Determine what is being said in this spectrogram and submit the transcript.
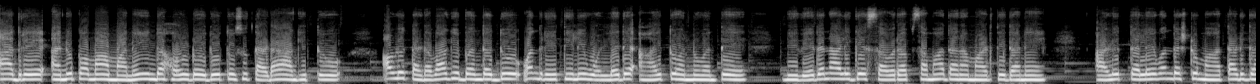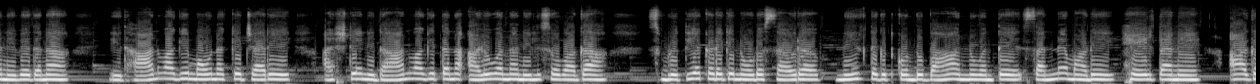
ಆದ್ರೆ ಅನುಪಮ ಮನೆಯಿಂದ ಹೊರಡೋದು ತುಸು ತಡ ಆಗಿತ್ತು. ಅವಳು ತಡವಾಗಿ ಬಂದದ್ದು ಒಂದ್ ರೀತಿಲಿ ಒಳ್ಳೇದೇ ಆಯ್ತು ಅನ್ನುವಂತೆ ನಿವೇದನಾಳಿಗೆ ಸೌರಭ್ ಸಮಾಧಾನ ಮಾಡ್ತಿದ್ದಾನೆ. ಅಳುತ್ತಲೇ ಒಂದಷ್ಟು ಮಾತಾಡಿದ ನಿವೇದನ ನಿಧಾನವಾಗಿ ಮೌನಕ್ಕೆ ಜಾರಿ, ಅಷ್ಟೇ ನಿಧಾನವಾಗಿ ತನ್ನ ಅಳುವನ್ನ ನಿಲ್ಲಿಸುವಾಗ ಸ್ಮೃತಿಯ ಕಡೆಗೆ ನೋಡೋ ಸೌರಭ್ ನೀರ್ ತೆಗೆದುಕೊಂಡು ಬಾ ಅನ್ನುವಂತೆ ಸನ್ನೆ ಮಾಡಿ ಹೇಳ್ತಾನೆ. ಆಗ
